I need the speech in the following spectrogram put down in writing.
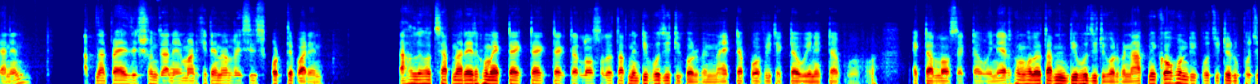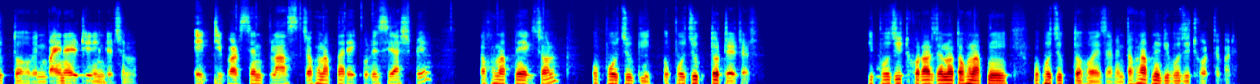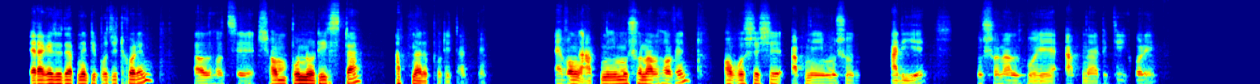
জানেন? আপনার প্রাইজেকশন জানেন মার্কেট অ্যানালাইসিস করতে পারেন। তাহলে হচ্ছে আপনার এরকম একটা একটা একটা একটা লস হলে তো আপনি ডিপোজিটই করবেন না। একটা প্রফিট একটা উইন একটা একটা লস একটা উইন এরকম হলে তো আপনি ডিপোজিটই করবেন না। আপনি কখন ডিপোজিটের উপযুক্ত হবেন বাইনারি ট্রেডিং এর জন্য? এইটটি পার্সেন্ট প্লাস যখন আপনার একুরেসি আসবে, তখন আপনি একজন উপযোগী, উপযুক্ত ট্রেডার ডিপোজিট করার জন্য তখন আপনি উপযুক্ত হয়ে যাবেন, তখন আপনি ডিপোজিট করতে পারেন। এর আগে যদি আপনি ডিপোজিট করেন, তাহলে হচ্ছে সম্পূর্ণ রিস্কটা আপনার উপরই থাকবে। এবং আপনি ইমোশনাল হবেন, অবশেষে আপনি ইমোশন হারিয়ে ইমোশনাল হয়ে আপনার কি করে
